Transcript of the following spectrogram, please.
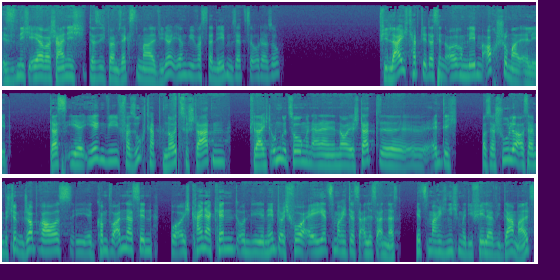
Ist es nicht eher wahrscheinlich, dass ich beim sechsten Mal wieder irgendwie was daneben setze oder so? Vielleicht habt ihr das in eurem Leben auch schon mal erlebt, dass ihr irgendwie versucht habt, neu zu starten, vielleicht umgezogen in eine neue Stadt, äh, endlich aus der Schule, aus einem bestimmten Job raus, ihr kommt woanders hin, wo euch keiner kennt und ihr nehmt euch vor, ey, jetzt mache ich das alles anders. Jetzt mache ich nicht mehr die Fehler wie damals.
